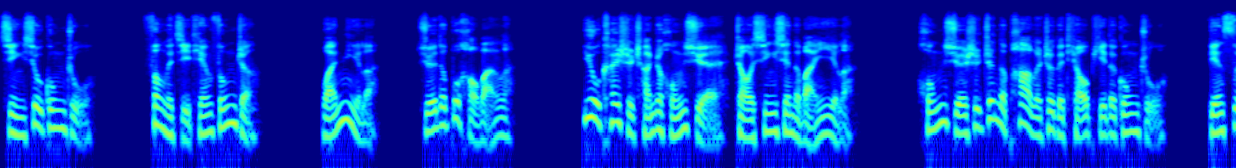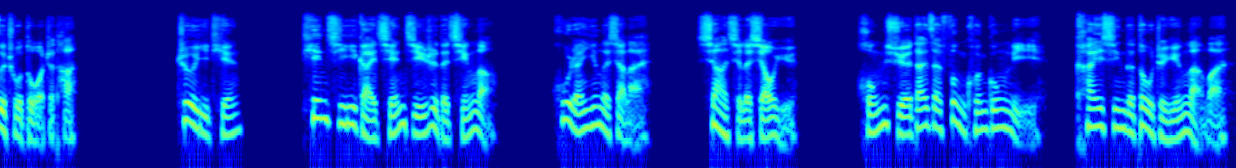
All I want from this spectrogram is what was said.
锦绣公主放了几天风筝，玩腻了。觉得不好玩了，又开始缠着红雪找新鲜的玩意了。红雪是真的怕了这个调皮的公主，便四处躲着她。这一天，天气一改前几日的晴朗，忽然阴了下来，下起了小雨。红雪待在凤坤宫里，开心的逗着云懒玩。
